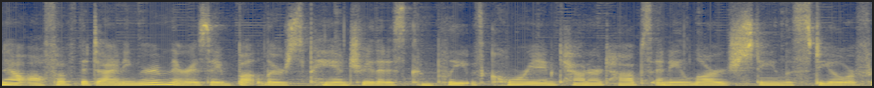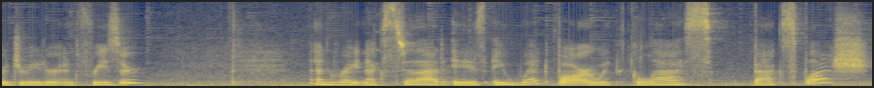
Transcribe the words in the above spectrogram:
Now, off of the dining room, there is a butler's pantry that is complete with Corian countertops and a large stainless steel refrigerator and freezer. And right next to that is a wet bar with glass backsplash,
